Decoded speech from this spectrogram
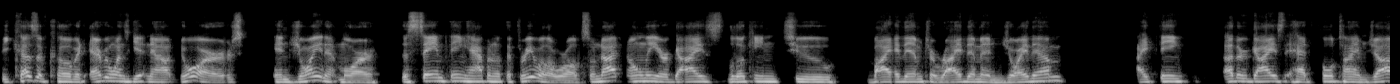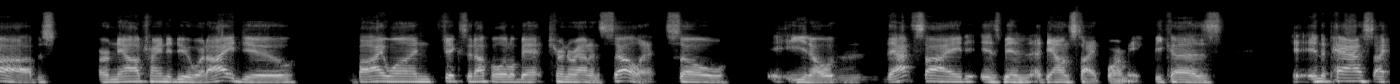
because of COVID. Everyone's getting outdoors, enjoying it more. The same thing happened with the three wheeler world. So not only are guys looking to buy them to ride them and enjoy them, I think other guys that had full time jobs are now trying to do what I do buy one, fix it up a little bit, turn around and sell it. So, you know, that side has been a downside for me because in the past I,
